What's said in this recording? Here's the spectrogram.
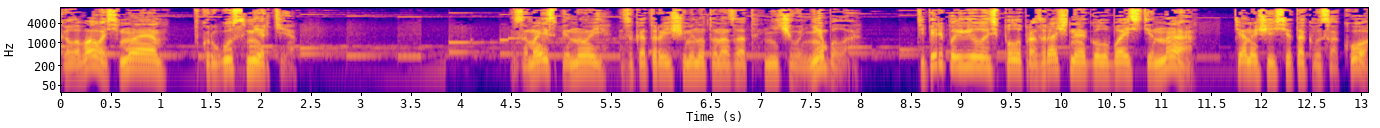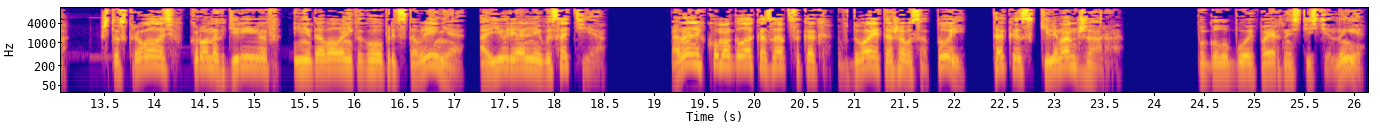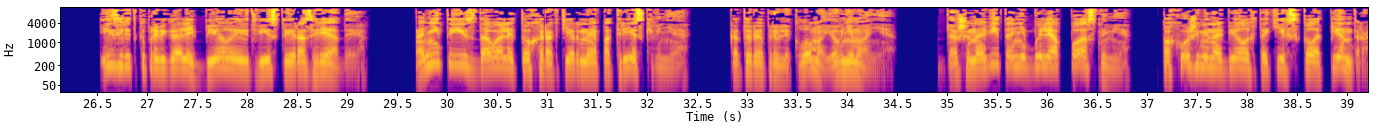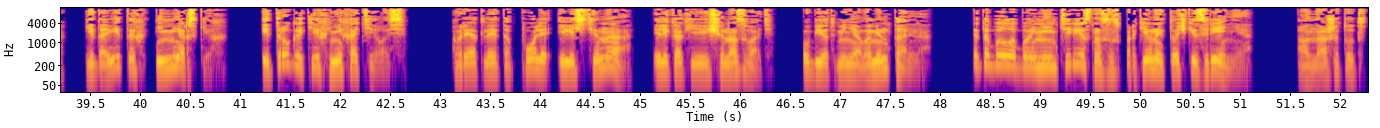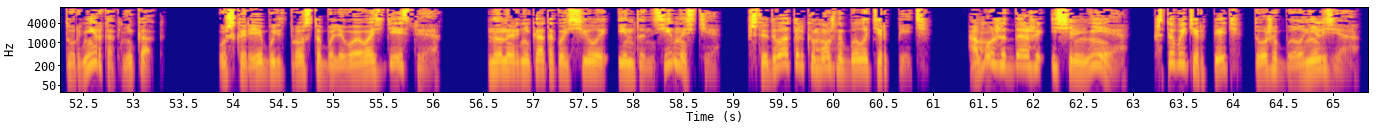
Голова восьмая в кругу смерти. За моей спиной, за которой еще минуту назад ничего не было, теперь появилась полупрозрачная голубая стена, тянущаяся так высоко, что скрывалась в кронах деревьев и не давала никакого представления о ее реальной высоте. Она легко могла оказаться как в два этажа высотой, так и с Килиманджаро. По голубой поверхности стены изредка пробегали белые ветвистые разряды. Они-то и издавали то характерное потрескивание, которое привлекло мое внимание. Даже на вид они были опасными, похожими на белых таких скалопендр, ядовитых и мерзких, и трогать их не хотелось. Вряд ли это поле или стена, или как ее еще назвать, убьет меня моментально. Это было бы неинтересно со спортивной точки зрения. А у нас же тут турнир как-никак. Уж скорее будет просто болевое воздействие, но наверняка такой силы и интенсивности, что едва только можно было терпеть. А может даже и сильнее, чтобы терпеть тоже было нельзя.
